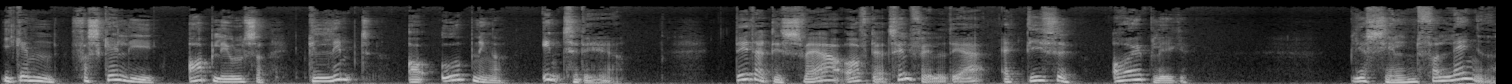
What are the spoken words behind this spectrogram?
igennem forskellige oplevelser glimt og åbninger ind til det her. Det, der desværre ofte er tilfældet, det er, at disse øjeblikke bliver sjældent forlænget.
